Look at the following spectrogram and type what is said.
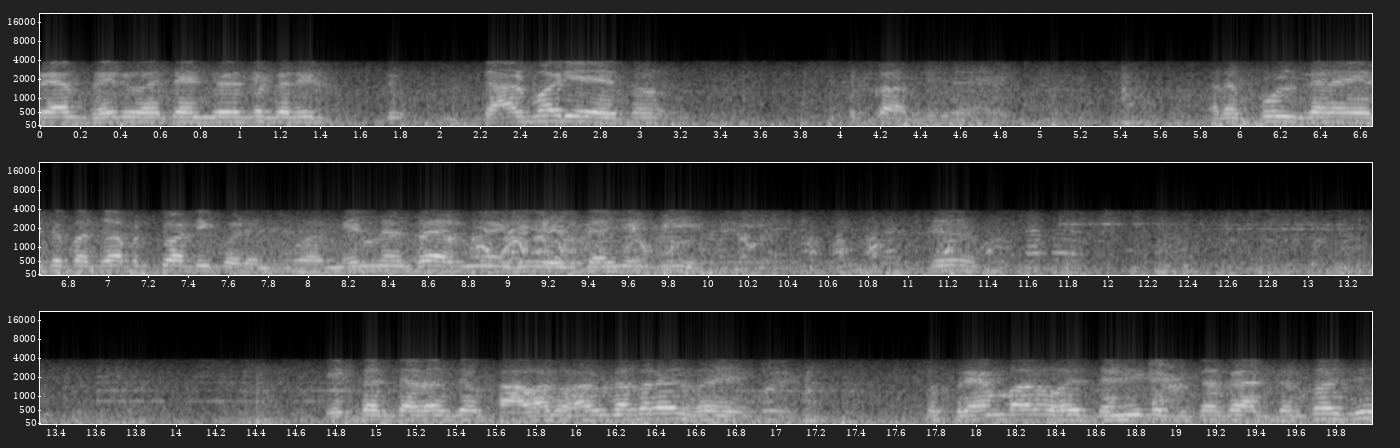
પ્રેમ થઈ રહ્યો હોય તેની જોડે તો કદી ગાળ મળીએ તો થઈ જાય અરે ફૂલ કરે તો પછી આપણે ચોટી પડે. મેલ ના થાય. એક જ દાદા જો ખાવાનું સારું ના કરે હોય તો પ્રેમ વાળો હોય ધણી તો કકડાટ કરતો છે.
